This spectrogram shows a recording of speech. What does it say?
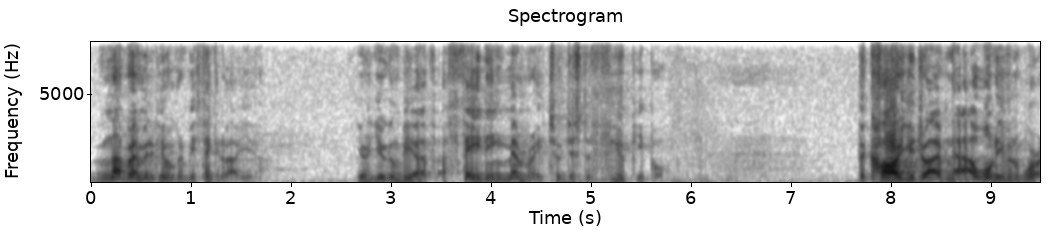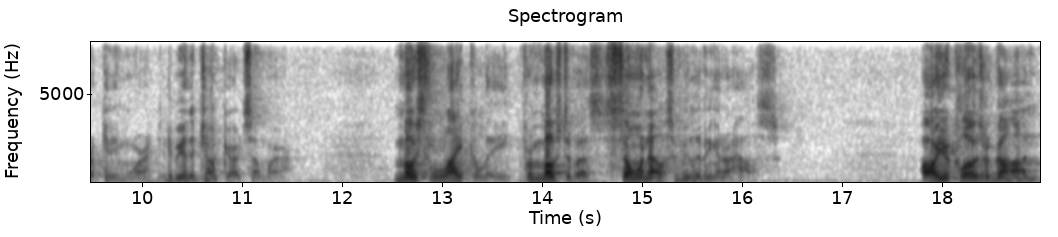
not very many people are going to be thinking about you. You're, you're going to be a, a fading memory to just a few people. The car you drive now won't even work anymore. It'll be in the junkyard somewhere. Most likely, for most of us, someone else will be living in our house. All your clothes are gone,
